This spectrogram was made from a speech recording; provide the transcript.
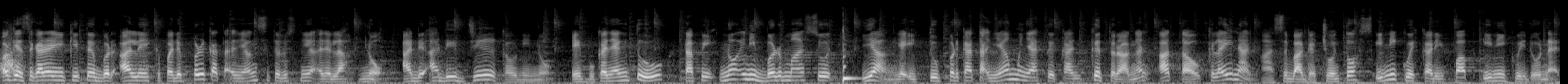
Okey, sekarang ni kita beralih kepada perkataan yang seterusnya adalah no. Ada-ada je kau ni no. Eh, bukan yang tu. Tapi no ini bermaksud yang iaitu perkataan yang menyatakan keterangan atau kelainan. Ha, sebagai contoh, ini kuih kari pap, ini kuih donat.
